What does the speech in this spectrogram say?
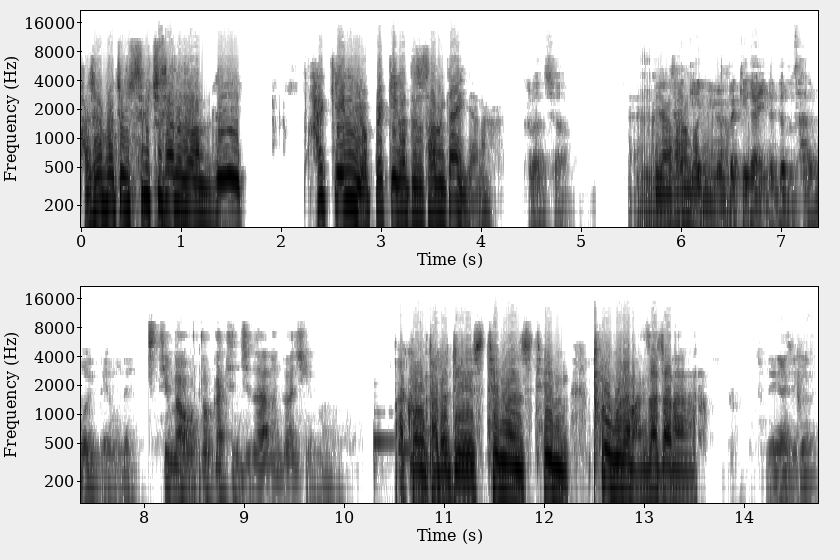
사실 뭐 좀 스위치 사는 사람들이 할 게임이 몇백 개가 돼서 사는 게 아니잖아. 그렇죠. 그냥 사는 게임이 거니까. 몇백 개가 있는데도 사는 거기 때문에. 스팀하고 똑같은 짓 하는 거지, 뭐. 아, 그럼 다르지. 스팀은 스팀 프로그램 안 사잖아. 내가 지금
